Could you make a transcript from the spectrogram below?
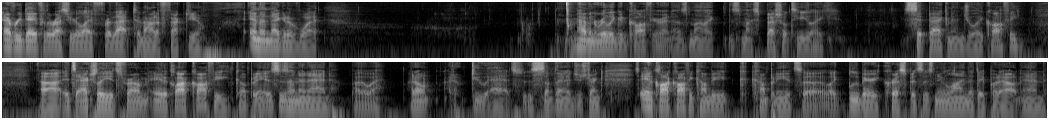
every day for the rest of your life for that to not affect you in a negative way. I'm having really good coffee right now. This is my like this is my specialty. Like sit back and enjoy coffee. Uh, it's actually it's from Eight O'clock Coffee Company. This isn't an ad, by the way. I don't I don't do ads. This is something I just drink. It's Eight O'clock Coffee Company. Company. It's uh, like blueberry crisp. It's this new line that they put out, and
